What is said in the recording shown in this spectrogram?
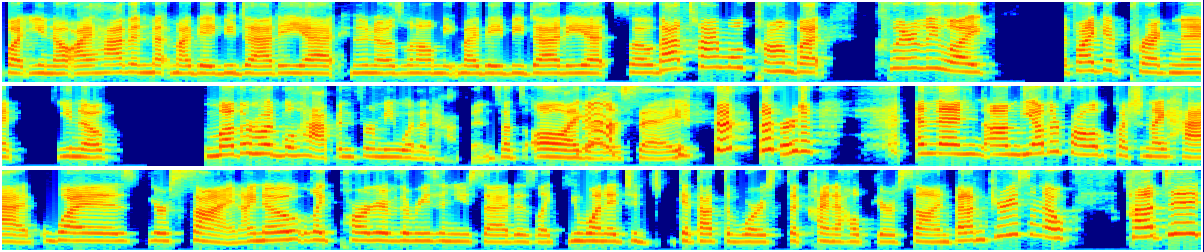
But, you know, I haven't met my baby daddy yet. Who knows when I'll meet my baby daddy yet. So that time will come. But clearly, like, if I get pregnant, you know, motherhood will happen for me when it happens. That's all I got to say. And then um, the other follow up question I had was your son. I know like part of the reason you said is like you wanted to get that divorce to kind of help your son, but I'm curious to know how did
